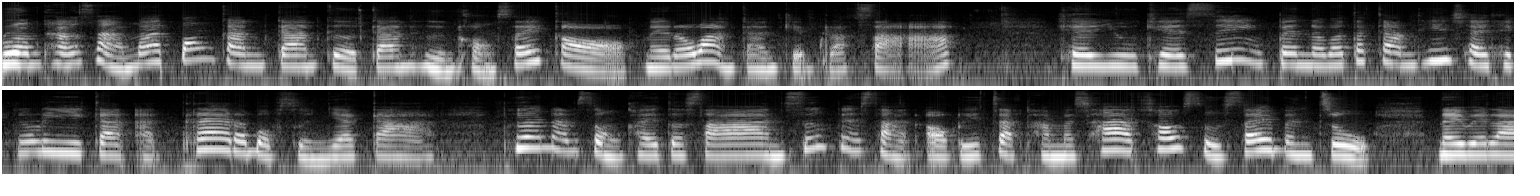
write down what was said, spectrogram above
รวมทั้งสามารถป้องกันการเกิดการหืนของไส้กรอกในระหว่างการเก็บรักษา KU Casing เป็นนวัตกรรมที่ใช้เทคโนโลยีการอัดแพร่ระบบสุญญากาศ เพื่อนำส่งไคโตซาน ซึ่งเป็นสารออกฤทธิ์จากธรรมชาติเข้าสู่ไส้บรรจุ ในเวลา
